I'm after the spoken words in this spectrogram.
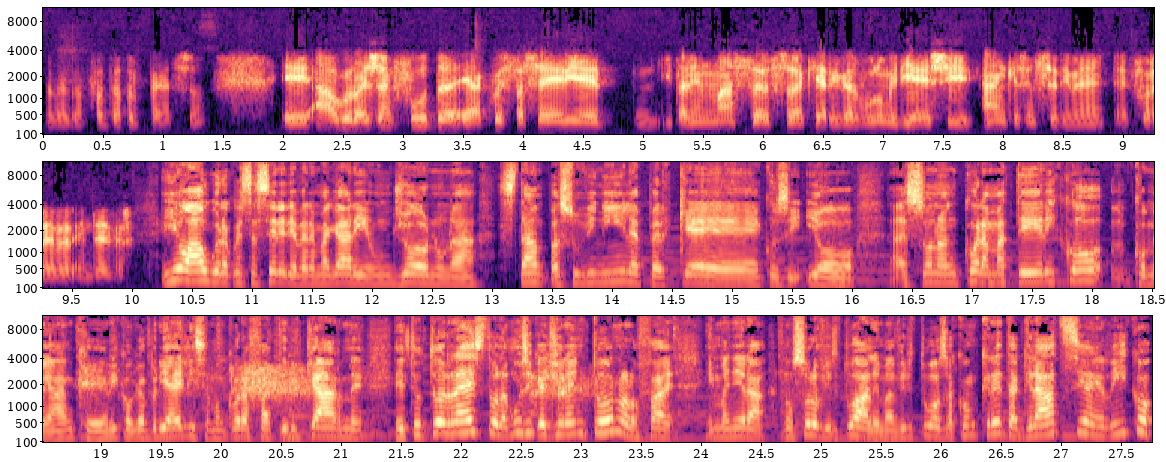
dove abbiamo affrontato il pezzo. E auguro ai Junk Food e a questa serie Italian Masters che arrivi al volume 10 anche senza di me Forever and Ever. Io auguro a questa serie di avere magari un giorno una stampa su vinile perché così io eh, sono ancora materico come anche Enrico Gabrielli, siamo ancora fatti di carne e tutto il resto, la musica gira intorno, lo fa in maniera non solo virtuale ma virtuosa, concreta. Grazie Enrico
